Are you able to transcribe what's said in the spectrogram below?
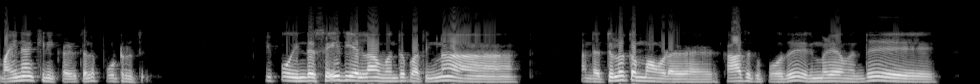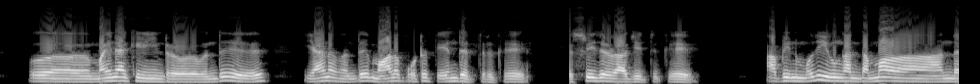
மைனாக்கினி கழுத்தில் போட்டுருது. இப்போது இந்த செய்தியெல்லாம் வந்து பார்த்திங்கன்னா அந்த திலோத்தம்மாவோட காதுக்கு போகுது. இதுமாதிரியாக வந்து மைனாக்கினின்றவர் வந்து யானை வந்து மாலை போட்டு தேர்ந்தெடுத்திருக்கு. ஸ்ரீதர ராஜ்யத்துக்கு. அப்படின்னும் போது இவங்க அந்த அம்மா அந்த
